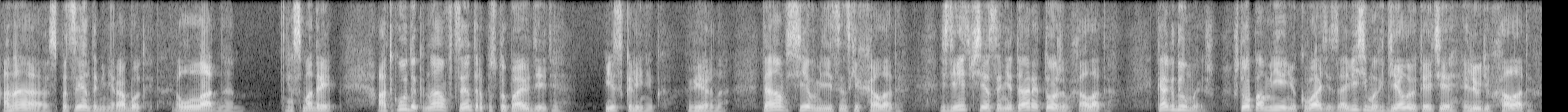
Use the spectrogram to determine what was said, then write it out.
Она с пациентами не работает. Ладно. Смотри, откуда к нам в центр поступают дети? Из клиник. Верно. Там все в медицинских халатах. Здесь все санитары тоже в халатах. Как думаешь, что, по мнению квазизависимых, делают эти люди в халатах?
